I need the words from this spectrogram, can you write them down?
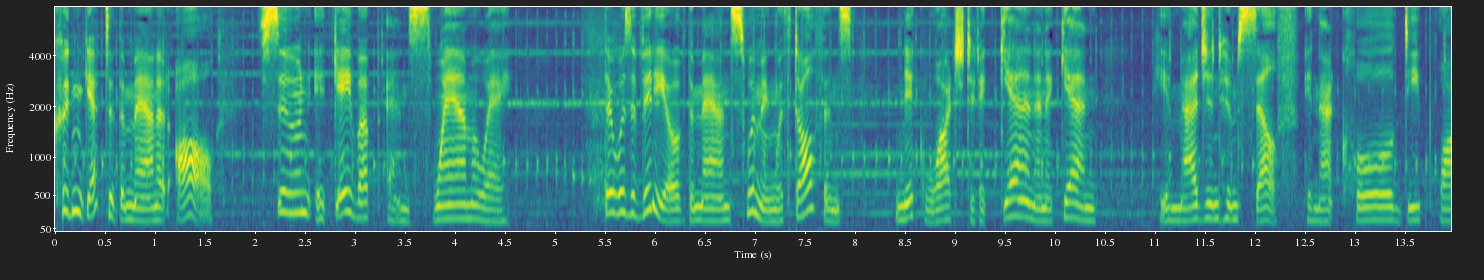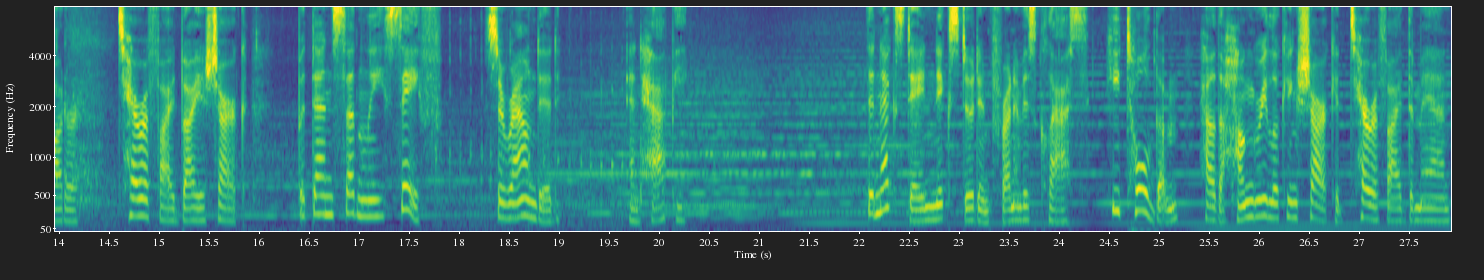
couldn't get to the man at all. Soon it gave up and swam away. There was a video of the man swimming with dolphins. Nick watched it again and again. He imagined himself in that cold, deep water, terrified by a shark, but then suddenly safe, surrounded, and happy. The next day, Nick stood in front of his class. He told them how the hungry looking shark had terrified the man.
